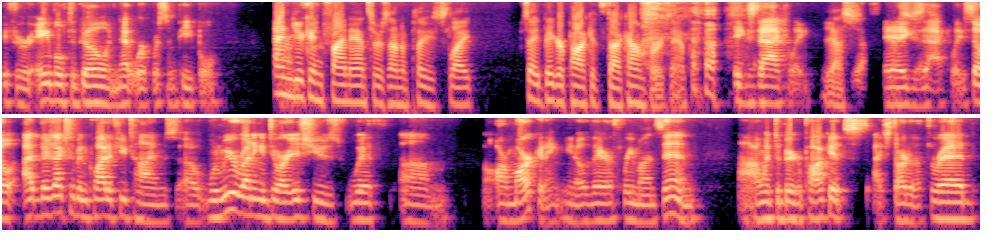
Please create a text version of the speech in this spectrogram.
if you're able to go and network with some people. And you can find answers on a place like, say, biggerpockets.com, for example. Exactly. Yes. Exactly. So I, there's actually been quite a few times uh, when we were running into our issues with um, our marketing. You know, there three months in, uh, I went to Bigger Pockets. I started a thread,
